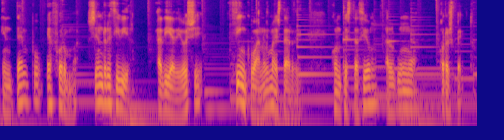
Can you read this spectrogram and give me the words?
en tempo e forma, sen recibir, a día de hoxe, cinco anos máis tarde, contestación alguna al respecto.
